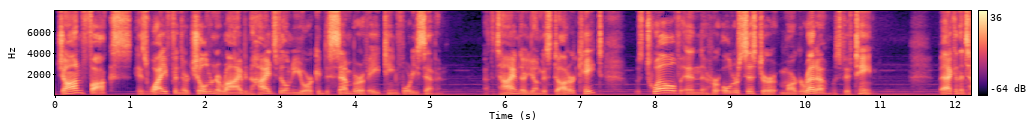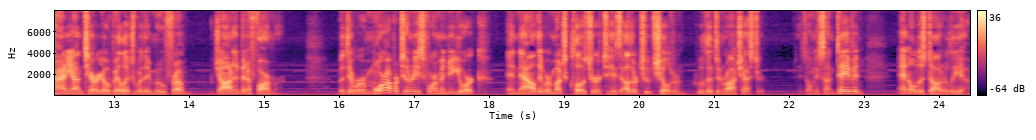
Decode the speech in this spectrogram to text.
John Fox, his wife, and their children arrived in Hydesville, New York in December of 1847. At the time, their youngest daughter, Kate, was 12 and her older sister, Margaretta, was 15. Back in the tiny Ontario village where they moved from, John had been a farmer. But there were more opportunities for him in New York, and now they were much closer to his other two children who lived in Rochester his only son David and oldest daughter Leah.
